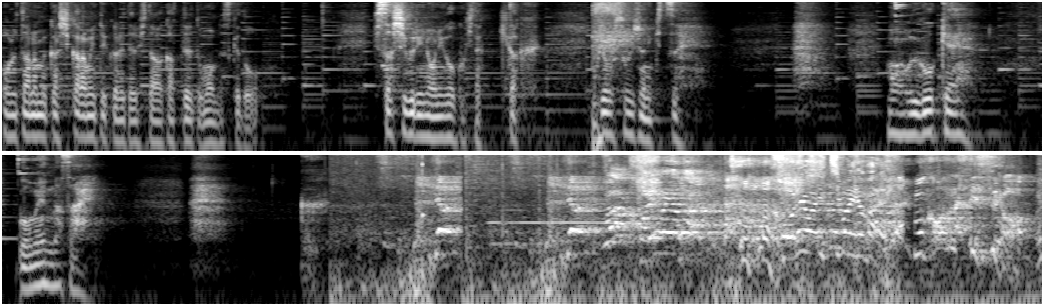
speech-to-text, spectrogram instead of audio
オルタの昔から見てくれてる人は分かってると思うんですけど、久しぶりに鬼ごっこ来た企画、予想以上にきつい。もう動けん。ごめんなさい。うわこれは一番やばい。もうこんなんですよ。普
